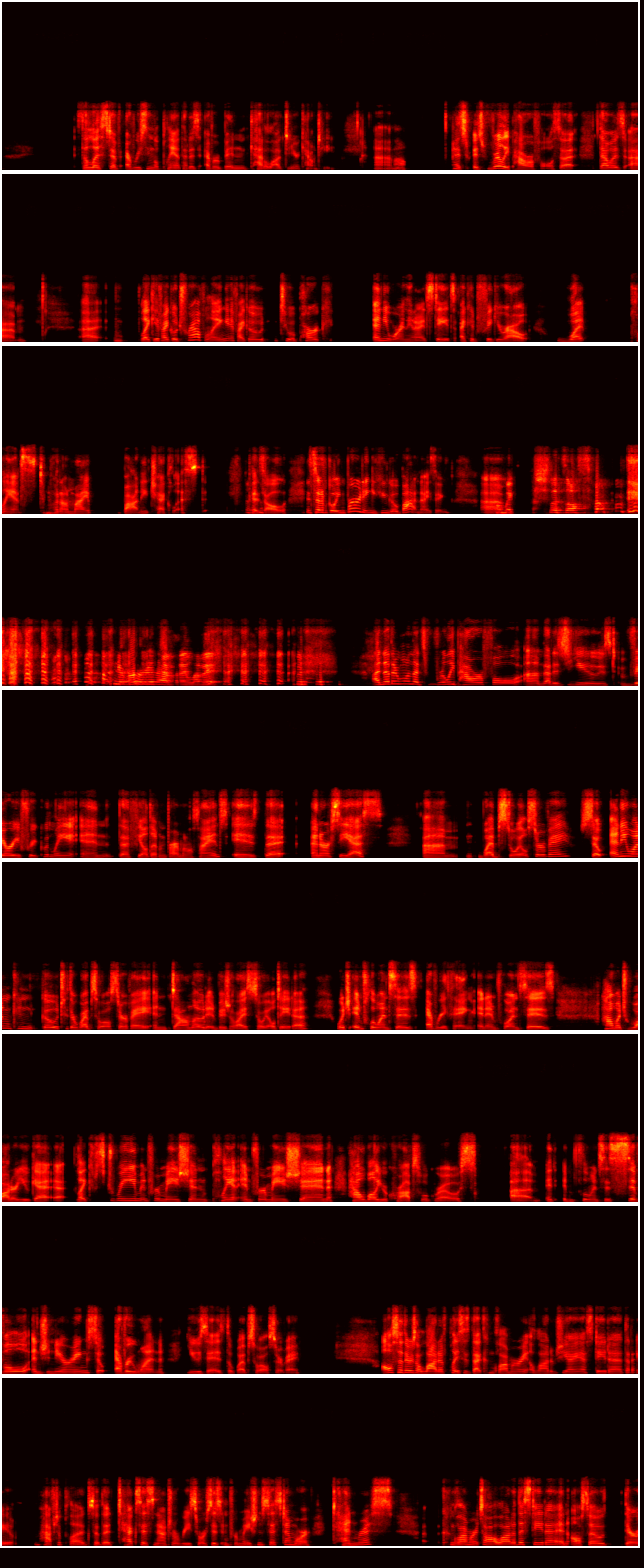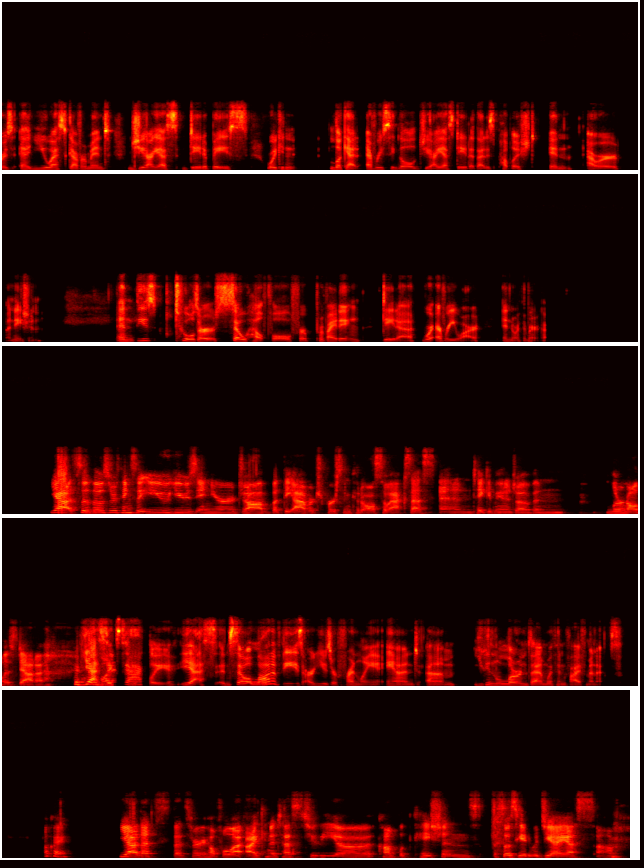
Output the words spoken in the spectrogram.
the list of every single plant that has ever been cataloged in your county. Um, Wow. It's it's really powerful. So that, that was um, uh, like if I go traveling, if I go to a park anywhere in the United States, I could figure out what plants to put on my botany checklist because I'll instead of going birding, you can go botanizing. oh Um, my gosh, that's awesome. I've never heard of that, but I love it. Another one that's really powerful um, that is used very frequently in the field of environmental science is the NRCS um, Web Soil Survey. So anyone can go to their Web Soil Survey and download and visualize soil data, which influences everything. It influences how much water you get, uh, like stream information, plant information, how well your crops will grow. So, um, it influences civil engineering. So everyone uses the Web Soil Survey. Also, there's a lot of places that conglomerate a lot of GIS data that I have to plug. So the Texas Natural Resources Information System, or TNRIS, conglomerates all a lot of this data. And also, there is a US government GIS database where you can look at every single GIS data that is published in our nation. And these tools are so helpful for providing data wherever you are in North America. Yeah, so those are things that you use in your job, but the average person could also access and take advantage of and learn all this data. Yes, exactly. Yes. And so a lot of these are user friendly and um, you can learn them within five minutes. Okay. Yeah, that's that's very helpful. I, I can attest to the uh, complications associated with GIS. Um,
